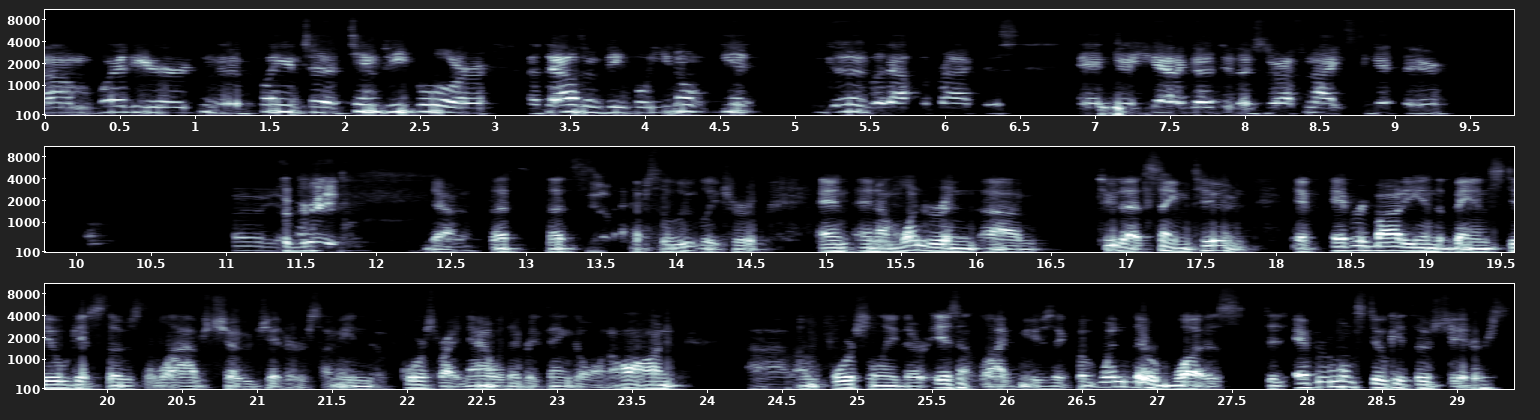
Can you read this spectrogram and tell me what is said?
Um, whether you're you know playing to ten people or a thousand people, you don't get good without the practice, and you know you got to go through those rough nights to get there. Oh, yeah. Agreed. Yeah, that's that's Yep. absolutely true. And and I'm wondering um, to that same tune, if everybody in the band still gets those live show jitters. I mean, of course, right now with everything going on, uh, unfortunately, there isn't live music. But when there was, did everyone still get those jitters?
